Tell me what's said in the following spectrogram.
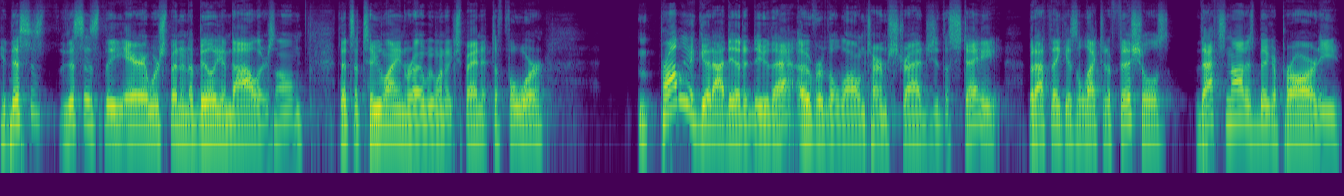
This is this is the area we're spending a billion dollars on. That's a two lane road. We want to expand it to four probably a good idea to do that over the long term strategy of the state. But I think as elected officials, that's not as big a priority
